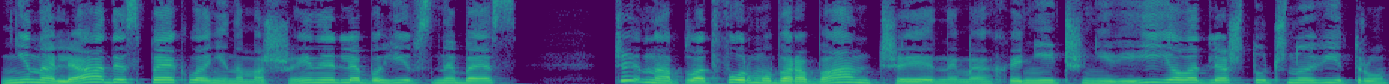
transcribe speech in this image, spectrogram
ні на ляди з пекла, ні на машини для богів з небес, чи на платформу барабан, чи на механічні віяла для штучного вітру.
